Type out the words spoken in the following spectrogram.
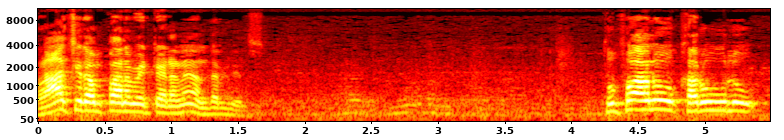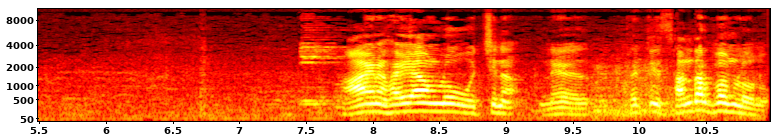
రాచి రంపాన పెట్టాడని అందరికి తెలుసు. తుఫాను కరువులు ఆయన హయాంలో వచ్చిన నే- ప్రతి సందర్భంలోనూ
